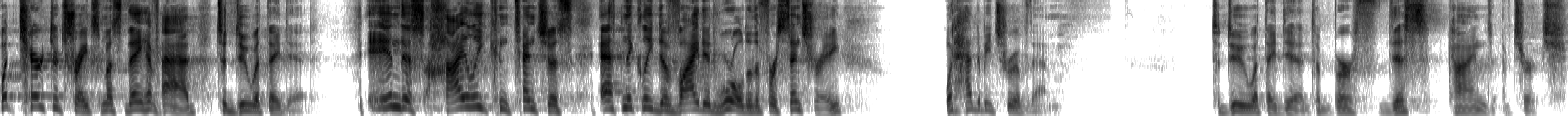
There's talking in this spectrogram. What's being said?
what character traits must they have had to do what they did? In this highly contentious, ethnically divided world of the first century, what had to be true of them to do what they did, to birth this kind of church?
